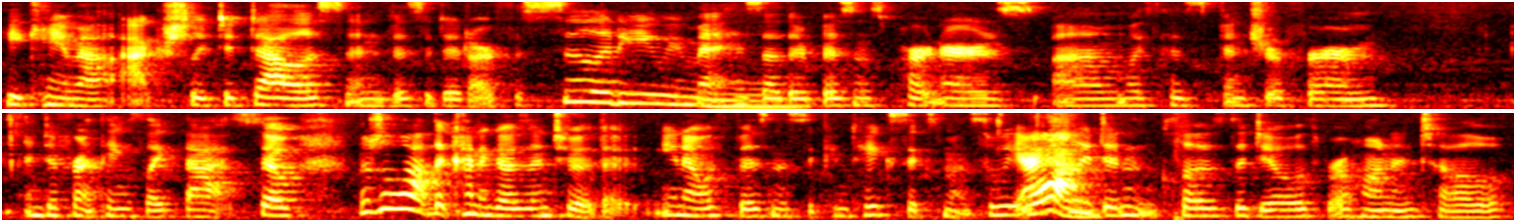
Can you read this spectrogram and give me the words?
he came out actually to Dallas and visited our facility. We met his Mm. other business partners um, with his venture firm and different things like that. So there's a lot that kind of goes into it that, you know, with business, it can take six months. So we Yeah. actually didn't close the deal with Rohan until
